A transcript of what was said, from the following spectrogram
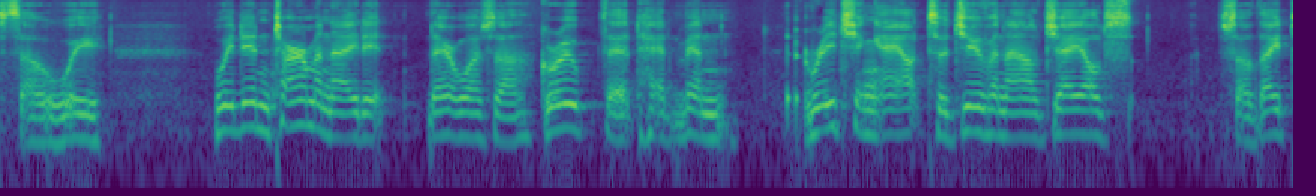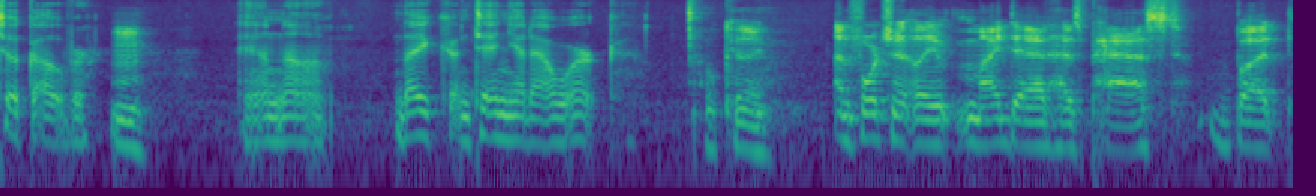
so we we didn't terminate it. There was a group that had been reaching out to juvenile jails, so they took over. Mm. And uh, they continued our work. Okay. Unfortunately, my dad has passed, but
